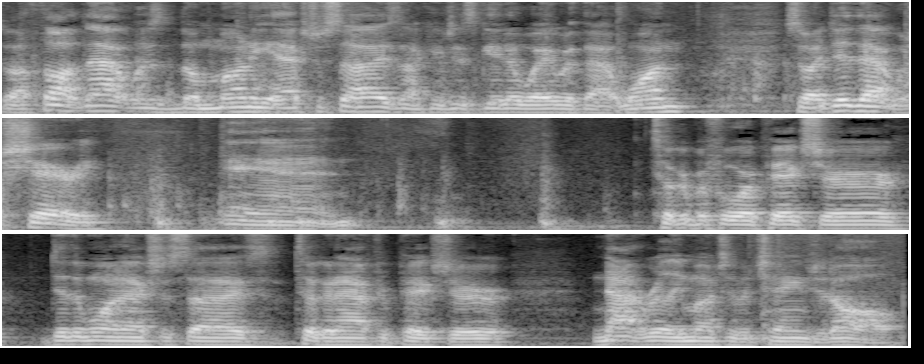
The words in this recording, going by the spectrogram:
So I thought that was the money exercise, and I could just get away with that one. So I did that with Sherry, and took her before a picture, did the one exercise, took an after picture. Not really much of a change at all.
